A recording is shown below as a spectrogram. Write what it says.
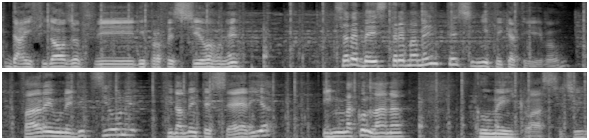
dai filosofi di professione, sarebbe estremamente significativo fare un'edizione finalmente seria in una collana come i classici.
